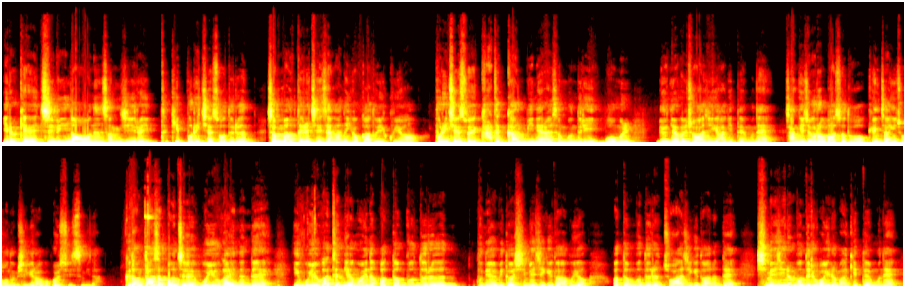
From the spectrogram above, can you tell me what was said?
이렇게 즙이 나오는 성질의 특히 뿌리 채소들은 점막들을 재생하는 효과도 있고요. 뿌리 채소에 가득한 미네랄 성분들이 몸을 면역을 좋아지게 하기 때문에 장기적으로 봐서도 굉장히 좋은 음식이라고 볼 수 있습니다. 그 다음 다섯 번째 우유가 있는데 이 우유 같은 경우에는 어떤 분들은 구내염이 더 심해지기도 하고요. 어떤 분들은 좋아지기도 하는데 심해지는 분들이 오히려 많기 때문에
